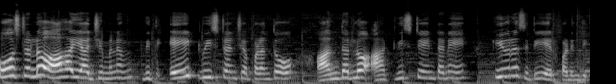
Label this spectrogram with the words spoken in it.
పోస్టర్లో ఆహా యాజ్యమనం విత్ ఏ ట్విస్ట్ అని చెప్పడంతో అందరిలో ఆ ట్విస్ట్ ఏంటనే క్యూరియాసిటీ ఏర్పడింది.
